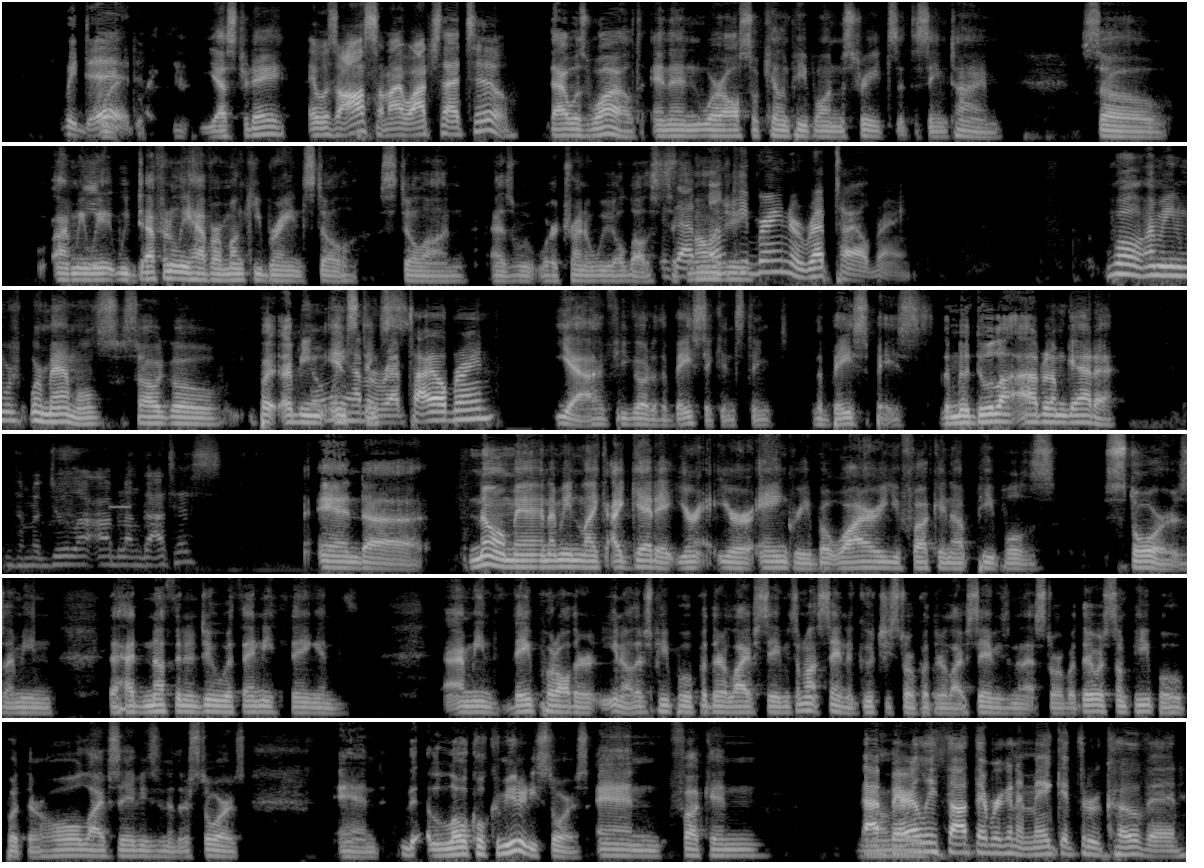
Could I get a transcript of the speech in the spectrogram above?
we what, did. like, yesterday? It was awesome. I watched that too. That was wild. And then we're also killing people on the streets at the same time. So i mean we, we definitely have our monkey brain still still on as we, we're trying to wield all this is that technology. monkey brain or reptile brain? Well i mean we're, we're mammals so i would go but i mean don't we have a reptile brain? Yeah if you go to the basic instinct the base base, the medulla oblongata. The medulla oblongatus? And uh no man i mean like i get it you're you're angry but why are you fucking up people's stores? I mean that had nothing to do with anything and i mean they put all their you know there's people who put their life savings i'm not saying the gucci store put their life savings into that store but there was some people who put their whole life savings into their stores and the local community stores and fucking I now they're- barely thought they were gonna make it through covid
